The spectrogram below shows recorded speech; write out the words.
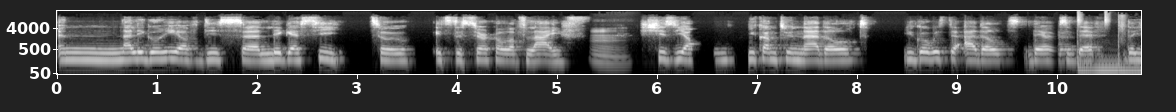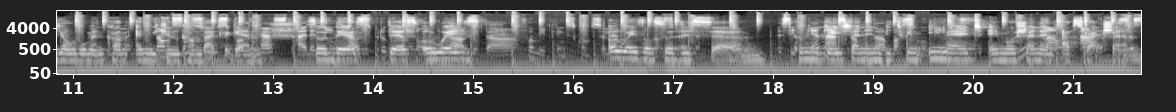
an allegory of this uh, legacy. So it's the circle of life. Mm. she's young you come to an adult you go with the adult there's a death the young woman come and we can come back again. So there's- there's always- always also this um, communication in between image emotion and abstraction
